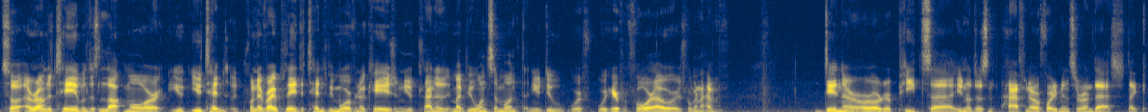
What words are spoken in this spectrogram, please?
So around the table, there's a lot more. You you tend whenever I play, it tends to be more of an occasion. You plan it. It might be once a month, and you do. We're we're here for four hours. We're gonna have dinner or order pizza. You know, there's half an hour, forty minutes around that. Like,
